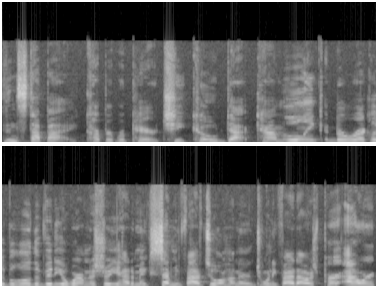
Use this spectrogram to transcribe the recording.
then stop by carpetrepaircheatcode.com. Link directly below the video where I'm going to show you how to make 75 to $125 per hour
